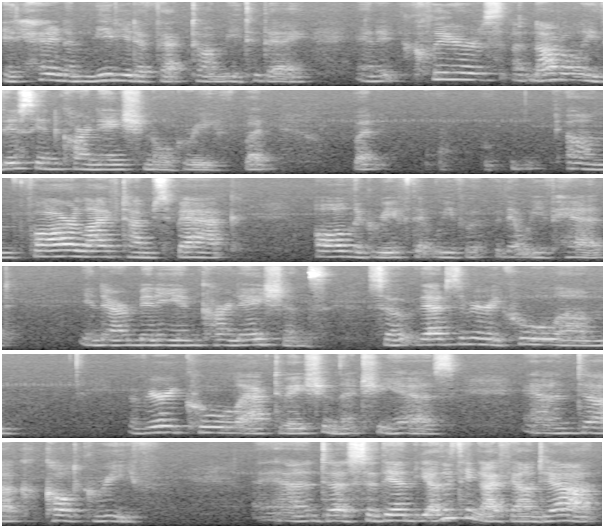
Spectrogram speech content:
it had an immediate effect on me today. And it clears not only this incarnational grief, but, but um, far lifetimes back, all the grief that we've, that we've had in our many incarnations. So that is a very cool, um, a very cool activation that she has, and uh, called grief. And uh, so then the other thing I found out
